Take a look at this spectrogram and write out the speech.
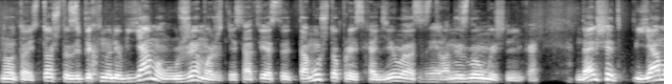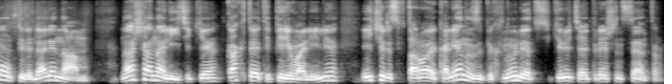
Ну, то есть то, что запихнули в YAML, уже может не соответствовать тому, что происходило со стороны злоумышленника. Дальше этот YAML передали нам. Наши аналитики как-то это перевалили и через второе колено запихнули это Security Operation Center.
